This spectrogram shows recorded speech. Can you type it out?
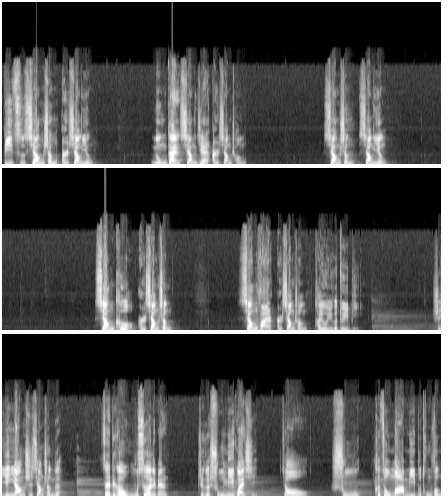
彼此相生而相应，浓淡相间而相成，相生相应，相克而相生，相反而相成，它有一个对比。是阴阳是相生的，在这个物色里面，这个疏密关系叫疏可走马，密不通风。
